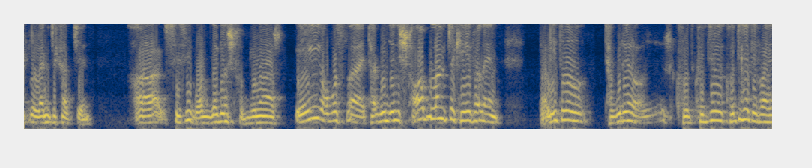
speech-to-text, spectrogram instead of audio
একটা ল্যাংচা খাচ্ছেন। আর সিসি বর্দাবেন সর্বনাশ। এই অবস্থায় ঠাকুর যদি সব লাংচা খেয়ে ফেলেন, তাহলেই তো ঠাকুরের ক্ষতি ক্ষতি- হতে পারে।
